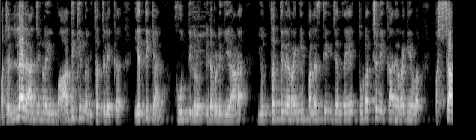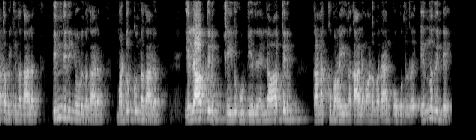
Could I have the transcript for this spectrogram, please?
മറ്റെല്ലാ രാജ്യങ്ങളെയും ബാധിക്കുന്ന വിധത്തിലേക്ക് എത്തിക്കാൻ ഹൂത്തികളും ഇടപെടുകയാണ്. യുദ്ധത്തിനിറങ്ങി പലസ്തീൻ ജനതയെ തുടച്ചു നീക്കാൻ ഇറങ്ങിയവർ പശ്ചാത്തപിക്കുന്ന കാലം പിന്തിരിഞ്ഞോടുന്ന കാലം മടുക്കുന്ന കാലം എല്ലാത്തിനും ചെയ്തു കൂട്ടിയതിന് എല്ലാത്തിനും കണക്കു പറയുന്ന കാലമാണ് വരാൻ പോകുന്നത് എന്നതിന്റെ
